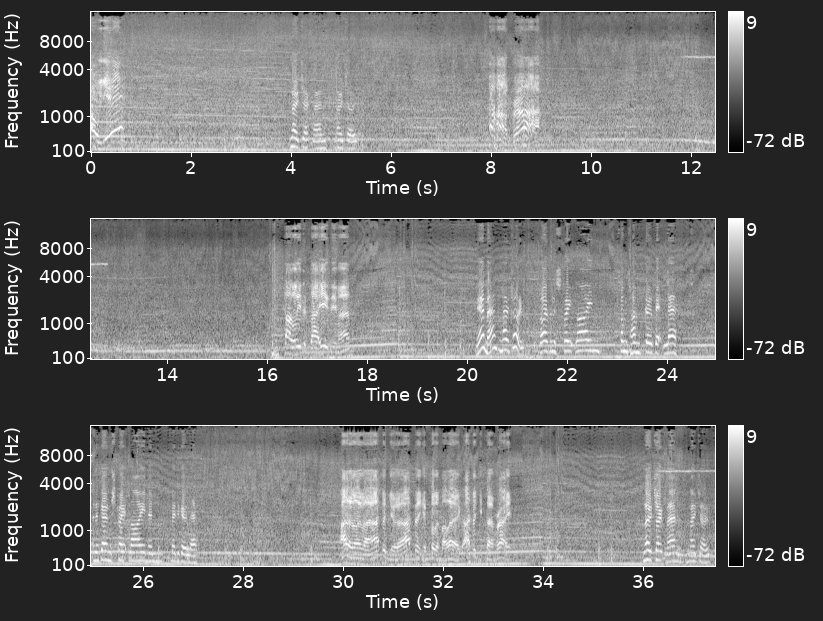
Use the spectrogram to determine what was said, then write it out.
Oh yeah? No joke, man. No joke. Oh, bruh. Can't believe it's that easy, man. Yeah, man. No joke. Drive in a straight line. Sometimes go a bit left, and then go in a straight line and maybe go left. I don't know, man. I think you're, I think you're pulling my leg. I think you turned right. No joke, man. No joke.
